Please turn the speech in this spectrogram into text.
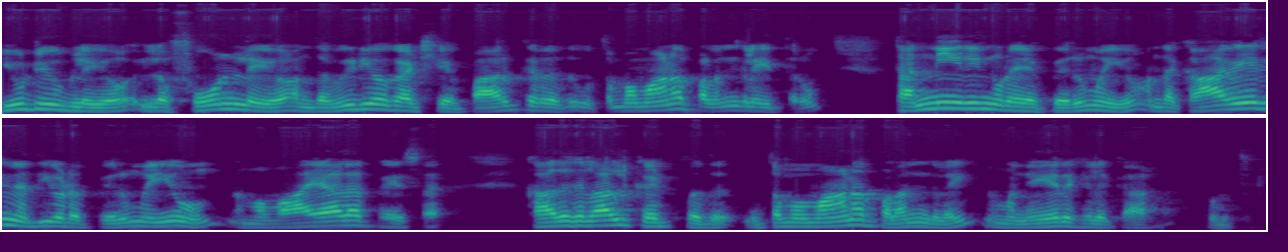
யூடியூப்லேயோ இல்லை ஃபோன்லேயோ அந்த வீடியோ காட்சியை பார்க்கறது உத்தமமான பலன்களை தரும். தண்ணீரினுடைய பெருமையும் அந்த காவேரி நதியோட பெருமையும் நம்ம வாயால் பேச காதுகளால் கேட்பது உத்தமமான பலன்களை நம்ம நேயர்களுக்காக கொடுத்துரும்.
